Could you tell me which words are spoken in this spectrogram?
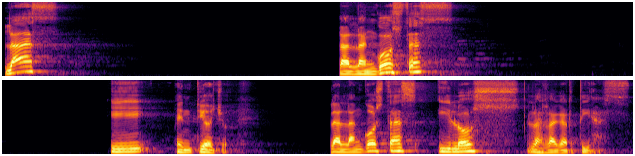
las, las langostas. Y 28. Las langostas y los, las lagartijas.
